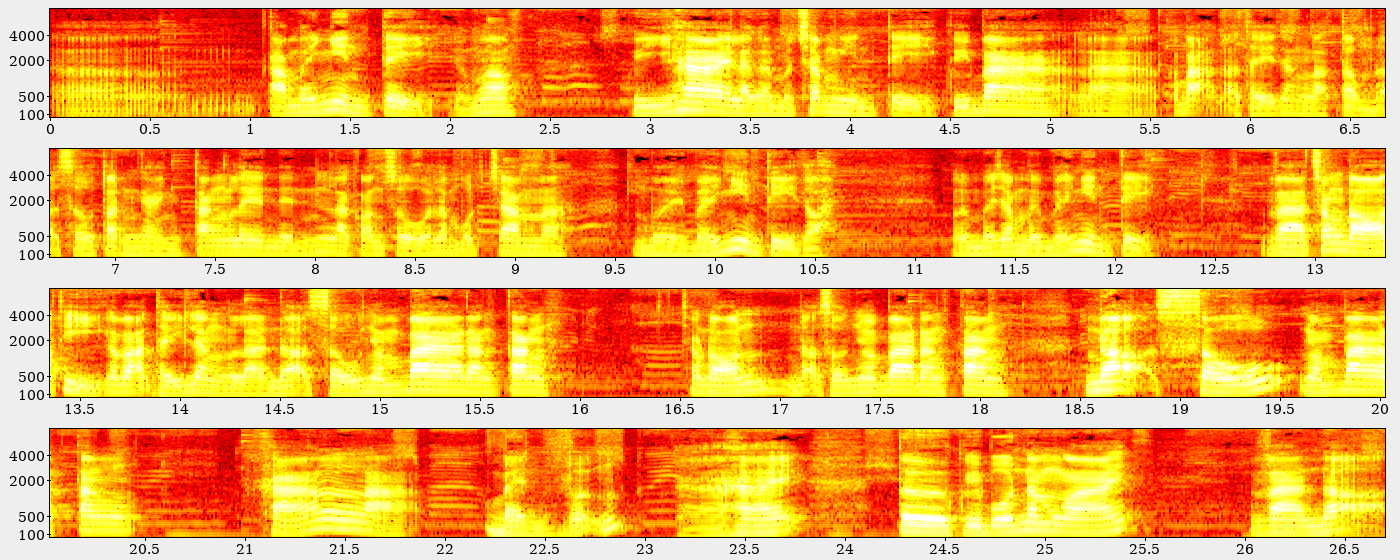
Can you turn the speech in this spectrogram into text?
à, tám mấy nghìn tỷ đúng không? Quý 2 là gần 100.000 tỷ, quý 3 là, các bạn đã thấy rằng là tổng nợ xấu toàn ngành tăng lên đến là con số là 110 mấy nghìn tỷ rồi mười mấy trăm mười mấy nghìn tỷ. Và trong đó thì các bạn thấy rằng là nợ xấu nhóm 3 đang tăng. Trong đó nợ xấu nhóm 3 đang tăng. Nợ xấu nhóm 3 tăng khá là bền vững. Đấy. từ quý 4 năm ngoái và nợ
